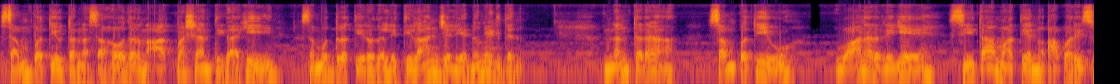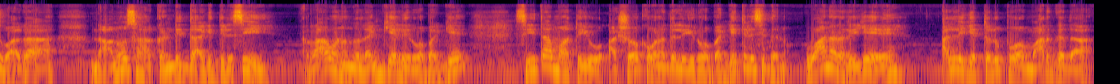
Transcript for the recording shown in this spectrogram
ಸಂಪತಿಯು ತನ್ನ ಸಹೋದರನ ಆತ್ಮಶಾಂತಿಗಾಗಿ ಸಮುದ್ರ ತೀರದಲ್ಲಿ ತಿಲಾಂಜಲಿಯನ್ನು ನೀಡಿದನು. ನಂತರ ಸಂಪತಿಯು ವಾನರರಿಗೆ ಸೀತಾಮಾತೆಯನ್ನು ಅಪಹರಿಸುವಾಗ ನಾನೂ ಸಹ ಕಂಡಿದ್ದಾಗಿ ತಿಳಿಸಿ ರಾವಣನು ಲಂಕೆಯಲ್ಲಿರುವ ಬಗ್ಗೆ ಸೀತಾಮಾತೆಯು ಅಶೋಕವನದಲ್ಲಿ ಇರುವ ಬಗ್ಗೆ ತಿಳಿಸಿದನು. ವಾನರರಿಗೆ ಅಲ್ಲಿಗೆ ತಲುಪುವ ಮಾರ್ಗದ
